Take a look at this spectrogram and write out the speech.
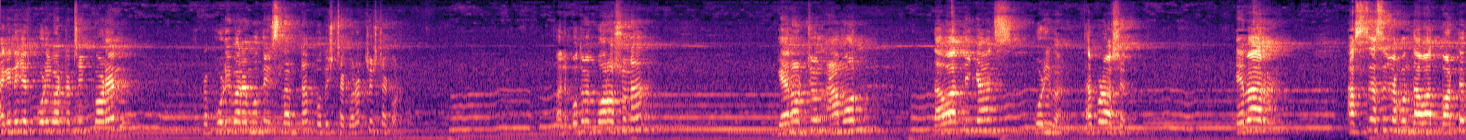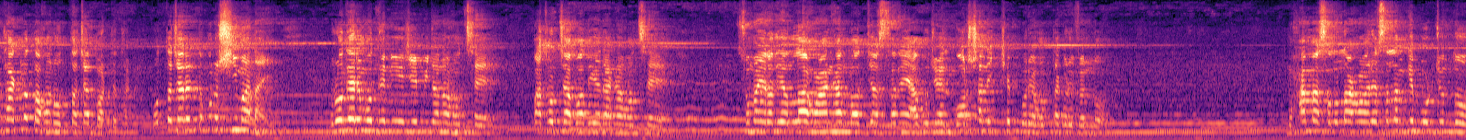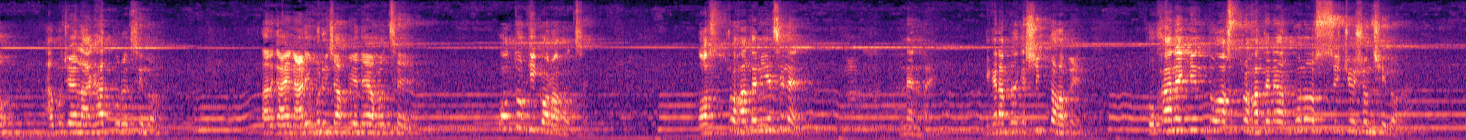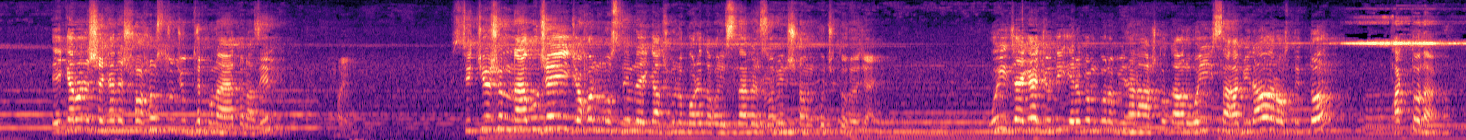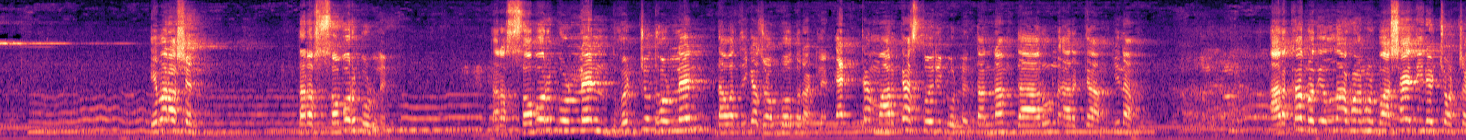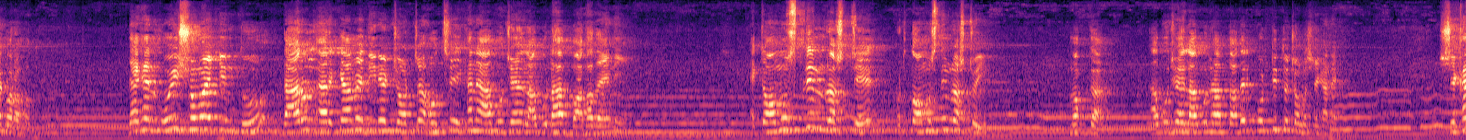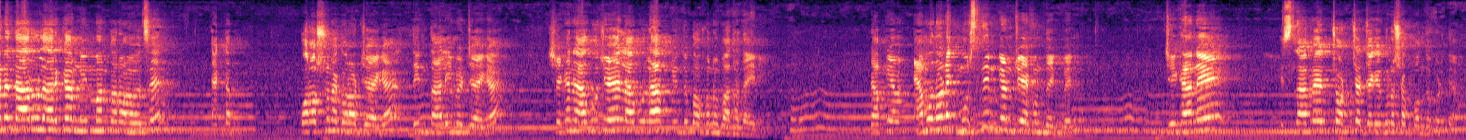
আগে নিজের পরিবারটা ঠিক করেন, আপনার পরিবারের মধ্যে ইসলামটা প্রতিষ্ঠা করার চেষ্টা করেন। তাহলে প্রথমে পড়াশোনা, জ্ঞান অর্জন, আমল, দাওয়াতি কাজ, পরিবার। তারপর আসেন। এবার আস্তে আস্তে যখন দাওয়াত বাড়তে থাকল, তখন অত্যাচার বাড়তে থাকল। অত্যাচারের তো কোনো সীমা নাই। রোদের মধ্যে নিয়ে যে পিটানো হচ্ছে, পাথর চাপা দিয়ে রাখা হচ্ছে সময় আল্লাহ আবু বর্ষা নিক্ষেপ করে হত্যা করে সাল্লাহ পর্যন্ত আবু আঘাত করেছিল। তার গায়ে চাপিয়ে দেওয়া হচ্ছে। কত কি করা হচ্ছে? অস্ত্র হাতে নিয়েছিলেন? নেন নাই। এখানে আপনাদেরকে শিখতে হবে, ওখানে কিন্তু অস্ত্র হাতে নেওয়ার কোনো সিচুয়েশন ছিল না। এই কারণে সেখানে সশস্ত্র যুদ্ধের কোনো আয়ত নাজিল সিচুয়েশন না বুঝেই যখন মুসলিমরা এই কাজগুলো করে, তখন ইসলামের জমিন সংকুচিত হয়ে যায়। ওই জায়গায় যদি এরকম কোনো বিধান আসতো, তাহলে ওই সাহাবিরাও আর অস্তিত্ব থাকতো না। এবার আসেন, তারা সবর করলেন। তারা সবর করলেন, ধৈর্য ধরলেন, দাওয়াতি কাজ অব্যাহত রাখলেন। একটা মার্কাজ তৈরি করলেন, তার নাম দারুল আরকাম। কি নাম? আরকাম রাদিয়াল্লাহু আনহুর বাসায় দিনের চর্চা করা হতো। দেখেন, ওই সময় কিন্তু দারুল আরকামে দিনের চর্চা হচ্ছে, এখানে আবু জাহেল, আবুল আহাব বাধা দেয়নি। একটা অমুসলিম রাষ্ট্রে, ওটা তো অমুসলিম রাষ্ট্রই, মক্কা। আবু জাহেল, আবুল আহাব, তাদের কর্তৃত্ব চলো সেখানে। সেখানে দারুল আরকাম নির্মাণ করা হয়েছে, একটা পড়াশোনা করার জায়গা, দিন তালিমের জায়গা। সেখানে আবু জাহেল, আবুল আহাব কিন্তু কখনো বাধা দেয়নি। আপনি এমন অনেক মুসলিম কান্ট্রি এখন দেখবেন, যেখানে ইসলামের চর্চার জায়গাগুলো সব বন্ধ করে দেওয়া।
